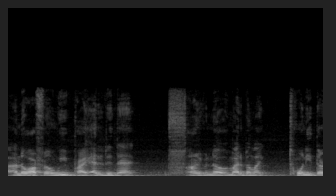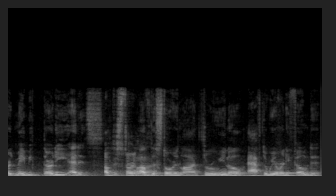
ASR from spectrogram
I know our film, we probably edited that, I don't even know, it might have been like 20, 30, maybe 30 edits Of the storyline. of the storyline through, you know, after we already filmed it.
